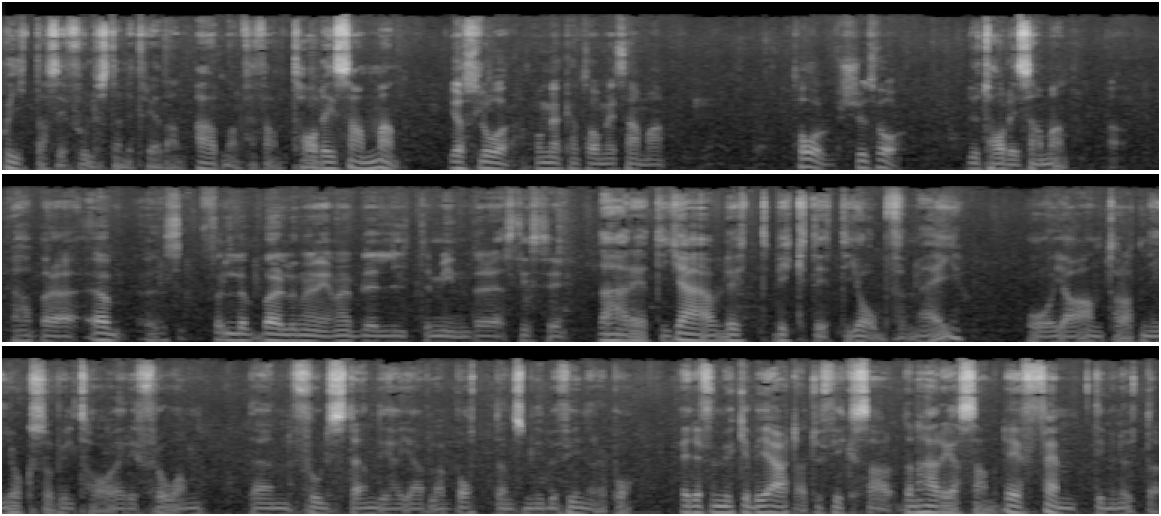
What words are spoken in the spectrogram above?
skita sig fullständigt redan. Adnan, för fan, ta dig samman. Jag slår om jag kan ta mig samman. 12, 22. Du tar dig samman. Ja, jag börjar, jag får börja lugna ner mig och bli lite mindre stissig. Det här är ett jävligt viktigt jobb för mig och jag antar att ni också vill ta er ifrån den fullständiga jävla botten som ni befinner er på. Är det för mycket begärt att du fixar den här resan? Det är 50 minuter.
